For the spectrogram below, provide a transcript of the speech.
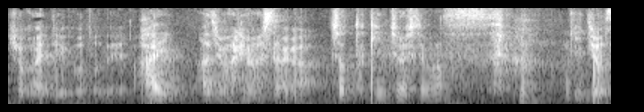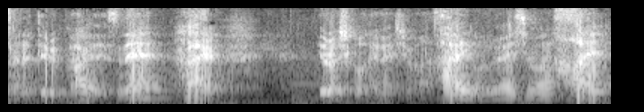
初回ということで。はい。始ましたが。ちょっと緊張してます。緊張されてる回ですね。はい、よろしくお願いします。はいお願いします。はい。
